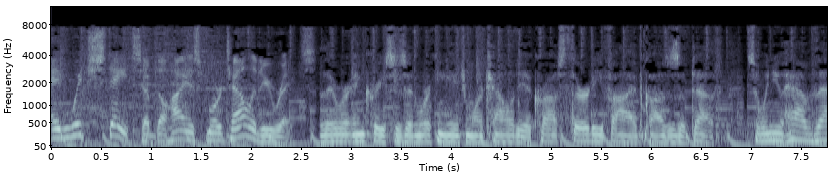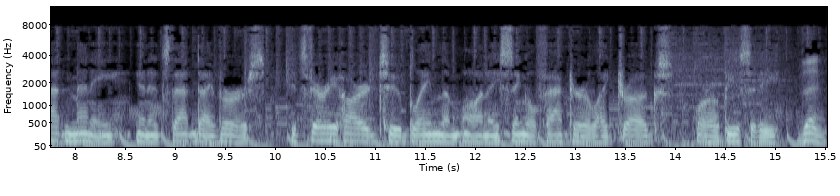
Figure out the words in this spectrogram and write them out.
And which states have the highest mortality rates? There were increases in working age mortality across 35 causes of death. So when you have that many and it's that diverse, it's very hard to blame them on a single factor like drugs or obesity. Then,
